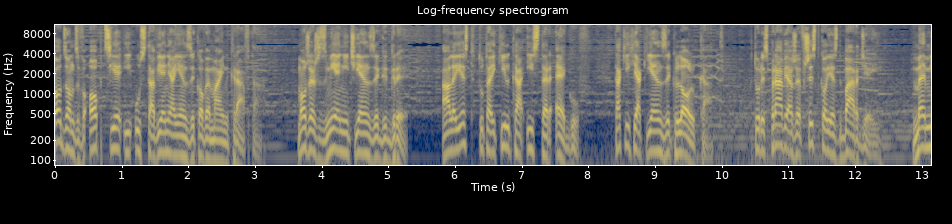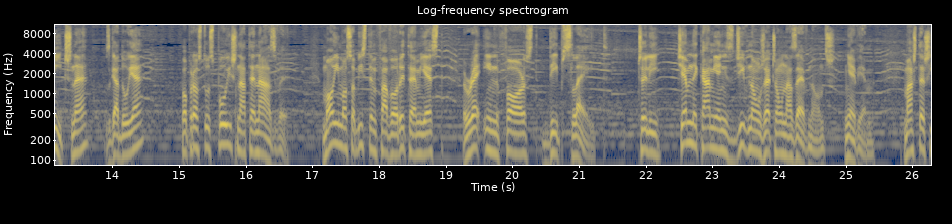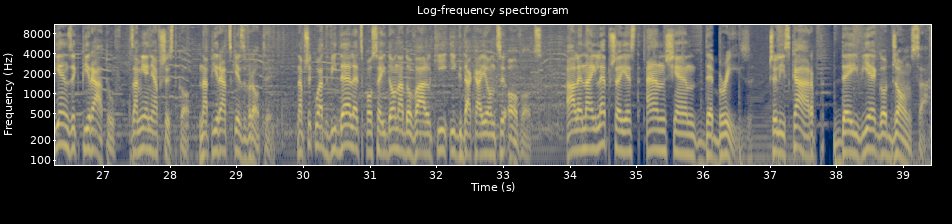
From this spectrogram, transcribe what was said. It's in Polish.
wchodząc w opcje i ustawienia językowe Minecrafta. Możesz zmienić język gry, ale jest tutaj kilka easter eggów, takich jak język lolcat, który sprawia, że wszystko jest bardziej memiczne, zgaduję? Po prostu spójrz na te nazwy. Moim osobistym faworytem jest Reinforced Deep Slate, czyli ciemny kamień z dziwną rzeczą na zewnątrz. Nie wiem. Masz też język piratów, zamienia wszystko na pirackie zwroty. Na przykład widelec Posejdona do walki i gdakający owoc. Ale najlepsze jest Ancient Debris, czyli skarb Daviego Jonesa.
